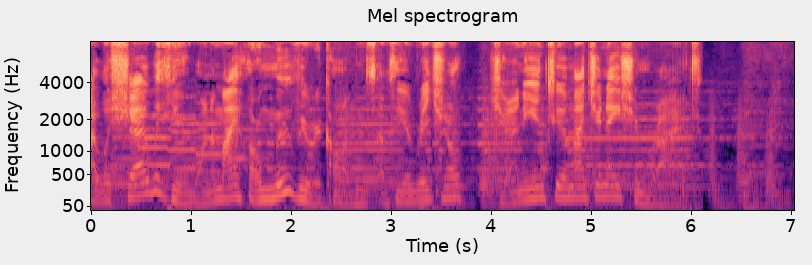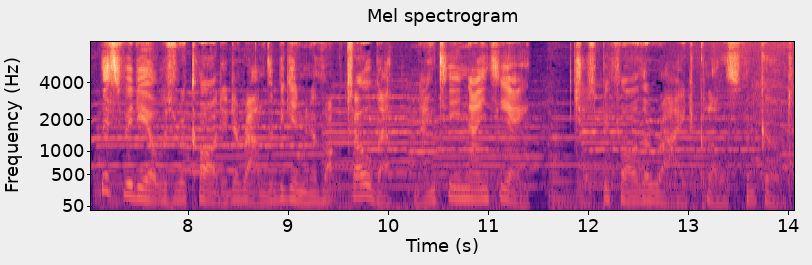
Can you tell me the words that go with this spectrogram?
I will share with you one of my home movie recordings of the original Journey into Imagination ride. This video was recorded around the beginning of October 1998, just before the ride closed for good.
